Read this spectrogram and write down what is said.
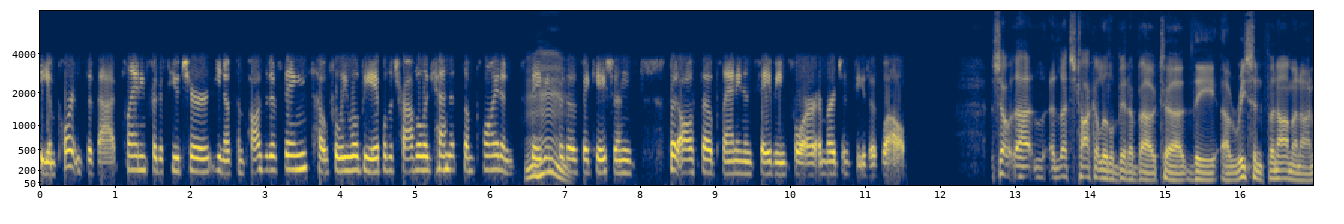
the importance of that. Planning for the future, you know, some positive things. Hopefully, we'll be able to travel again at some point and saving Mhm. for those vacations, but also planning and saving for emergencies as well. So uh, let's talk a little bit about uh, the uh, recent phenomenon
